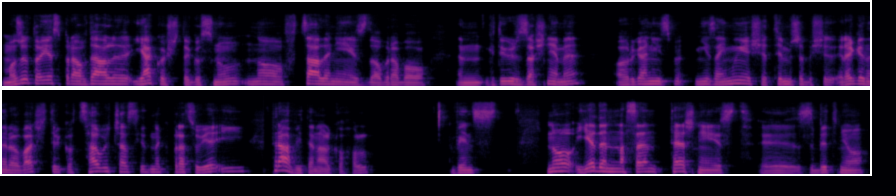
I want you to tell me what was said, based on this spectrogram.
może to jest prawda, ale jakość tego snu no wcale nie jest dobra, bo gdy już zaśniemy, organizm nie zajmuje się tym, żeby się regenerować, tylko cały czas jednak pracuje i trawi ten alkohol. Więc no jeden na sen też nie jest y, zbytnio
